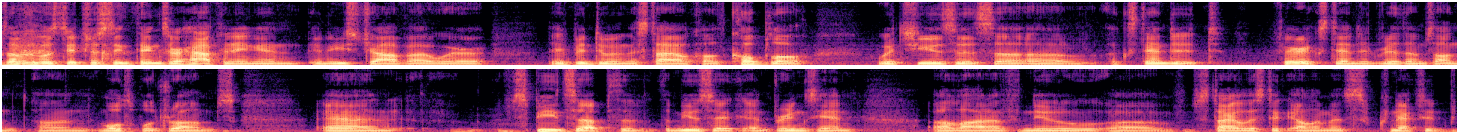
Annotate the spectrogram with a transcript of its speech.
some of the most interesting things are happening in, in East Java where they've been doing a style called koplo, which uses uh, uh, extended, very extended rhythms on, on multiple drums, and speeds up the, the music and brings in a lot of new uh, stylistic elements connected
